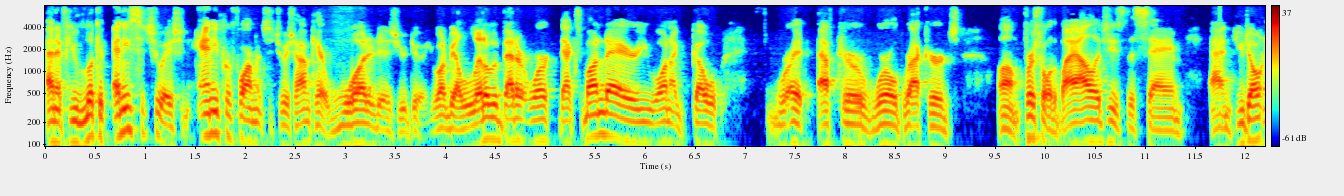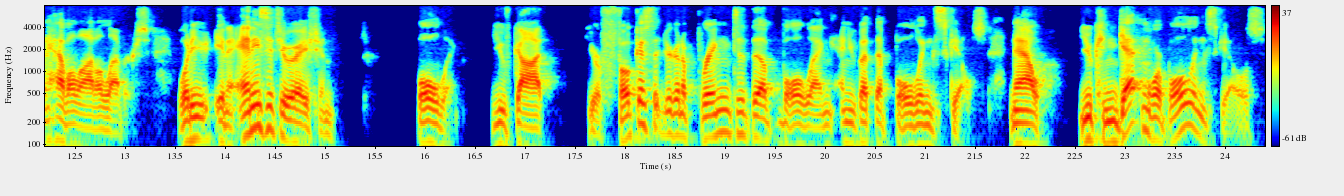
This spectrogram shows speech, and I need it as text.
and if you look at any situation, any performance situation, I don't care what it is you're doing. You want to be a little bit better at work next Monday, or you want to go right after world records. Um, first of all, the biology is the same, and you don't have a lot of levers. What do you in any situation? Bowling. You've got your focus that you're going to bring to the bowling, and you've got the bowling skills. Now, you can get more bowling skills.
